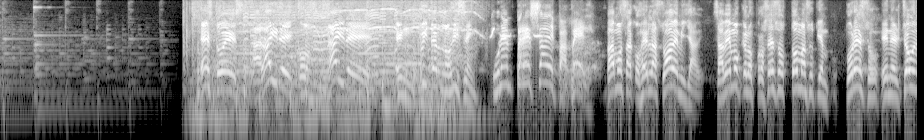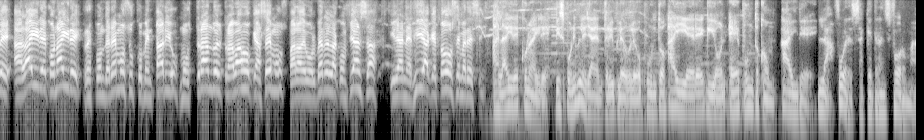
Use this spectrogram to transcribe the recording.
Esto es Al aire con aire. En Twitter nos dicen, una empresa de papel. Vamos a cogerla suave, mi llave. Sabemos que los procesos toman su tiempo. Por eso, en el show de Al aire con aire, responderemos sus comentarios mostrando el trabajo que hacemos para devolverle la confianza y la energía que todos se merecen. Al aire con aire, disponible ya en www.aire-e.com. Aire, la fuerza que transforma.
